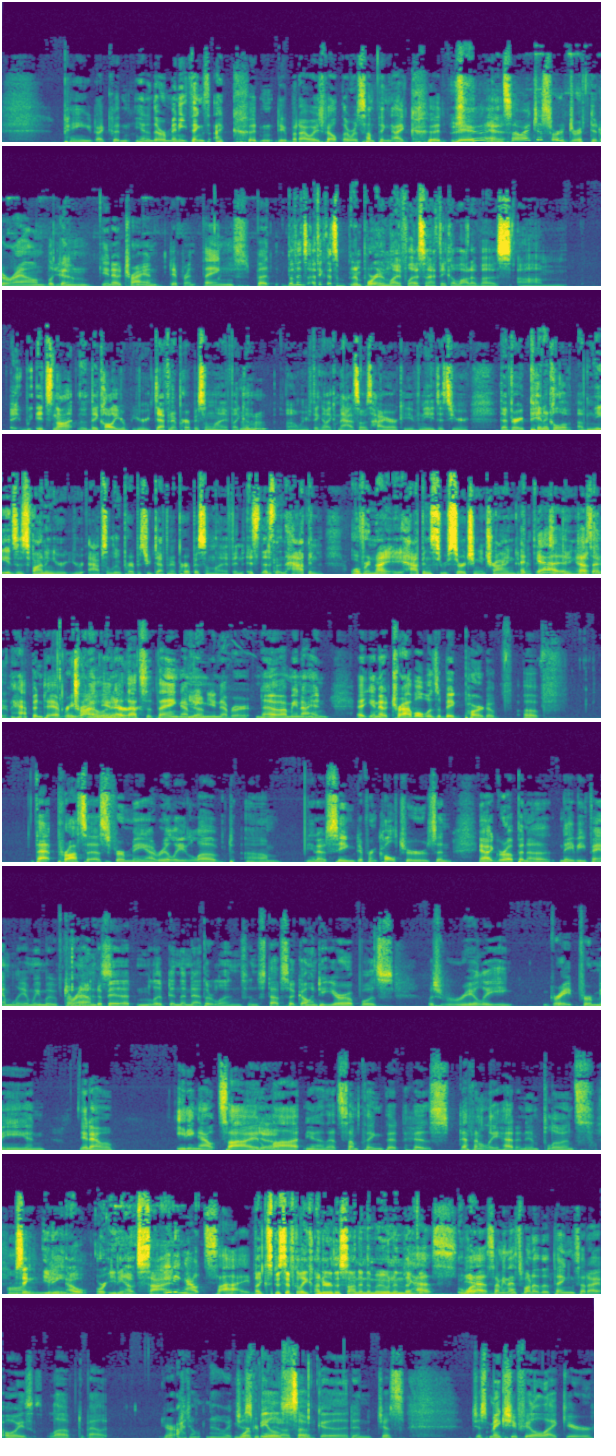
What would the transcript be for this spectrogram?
paint. I couldn't, you know, there were many things I couldn't do, but I always felt there was something I could do. Yeah. And so I just sort of drifted around looking, you know, trying different things. But, But that's, I think that's an important life lesson. I think a lot of us, um, it's not, they call it your, your definite purpose in life. Like Mm-hmm. uh, when you're thinking like Maslow's hierarchy of needs, it's your, that very pinnacle of, of needs is finding your, your absolute purpose, your definite purpose in life. And it's, that doesn't happen overnight. It happens through searching and trying different things. yeah, it doesn't happen to everyone. Trial and know, error. that's the thing. I Yeah. mean, you never know. I mean, I, uh, you know, travel was a big part of of that process for me. I really loved, um, you know, seeing different cultures, and you know, I grew up in a Navy family, and we moved Oh, around nice. a bit and lived in the Netherlands and stuff. So going to Europe was was really great for me, and you know, eating outside Yeah. a lot. You know, that's something that has definitely had an influence on saying me. eating out or eating outside? Eating outside. Like specifically like under the sun and the moon and like the- yes, what- yes. I mean, that's one of the things that I always loved about your. I don't know. It More just feels so good, and just just makes you feel like you're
